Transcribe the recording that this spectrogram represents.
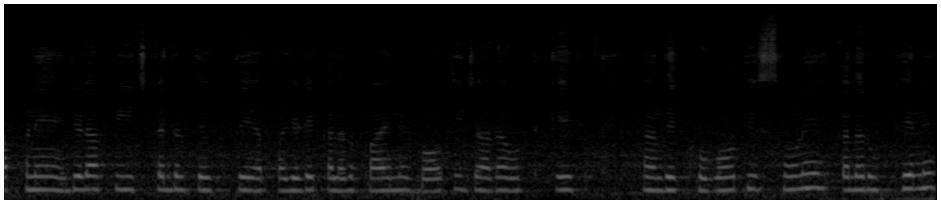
ਆਪਣੇ ਜਿਹੜਾ ਪੀਚ ਕਲਰ ਦੇ ਉੱਤੇ ਆਪਾਂ ਜਿਹੜੇ ਕਲਰ ਪਾਏ ਨੇ, ਬਹੁਤ ਹੀ ਜ਼ਿਆਦਾ ਉੱਠ ਕੇ ਦੇਖੋ, ਬਹੁਤ ਹੀ ਸੋਹਣੇ ਕਲਰ ਉੱਠੇ ਨੇ।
